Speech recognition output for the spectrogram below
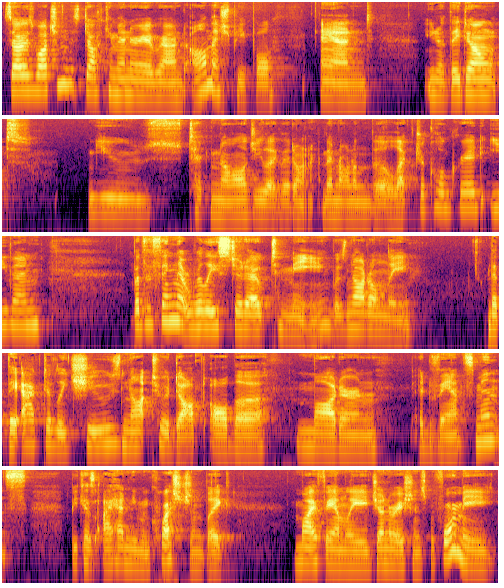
So I was watching this documentary around Amish people, and you know they don't use technology like they don't they're not on the electrical grid even. But the thing that really stood out to me was not only that they actively choose not to adopt all the modern advancements because I hadn't even questioned like my family generations before me,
